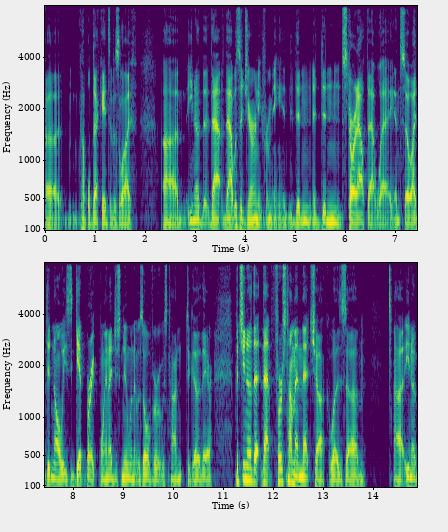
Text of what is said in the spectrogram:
uh, couple decades of his life um, you know th- that that was a journey for me. It, it, didn't it didn't start out that way, and so I didn't always get breakpoint. I just knew when it was over, it was time to go there. But you know that that first time I met Chuck was. Um, uh, you know,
